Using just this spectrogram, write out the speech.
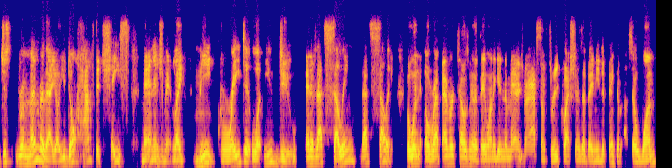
Just remember that, y'all. You don't have to chase management. Like, be great at what you do. And if that's selling, that's selling. But when a rep ever tells me that they want to get into management, I ask them three questions that they need to think about. So, one,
